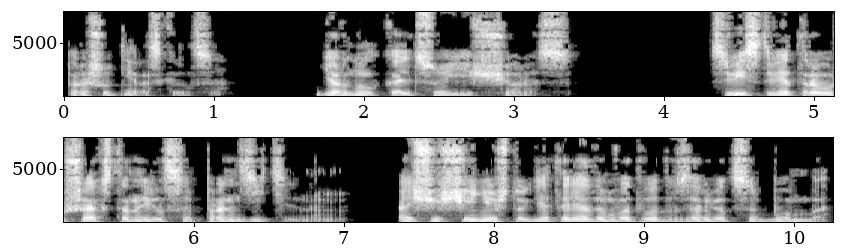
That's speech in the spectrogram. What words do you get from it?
парашют не раскрылся. Дернул кольцо еще раз. Свист ветра в ушах становился пронзительным. Ощущение, что где-то рядом вот-вот взорвется бомба.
